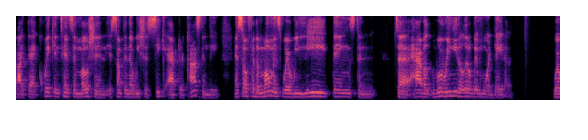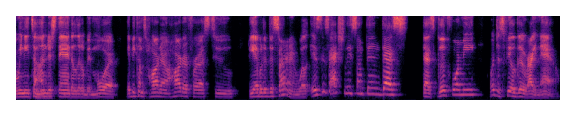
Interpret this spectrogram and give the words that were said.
like that quick intense emotion is something that we should seek after constantly. And so for the moments where we need things to to have a where we need a little bit more data where we need to mm. understand a little bit more it becomes harder and harder for us to be able to discern well is this actually something that's that's good for me or just feel good right now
